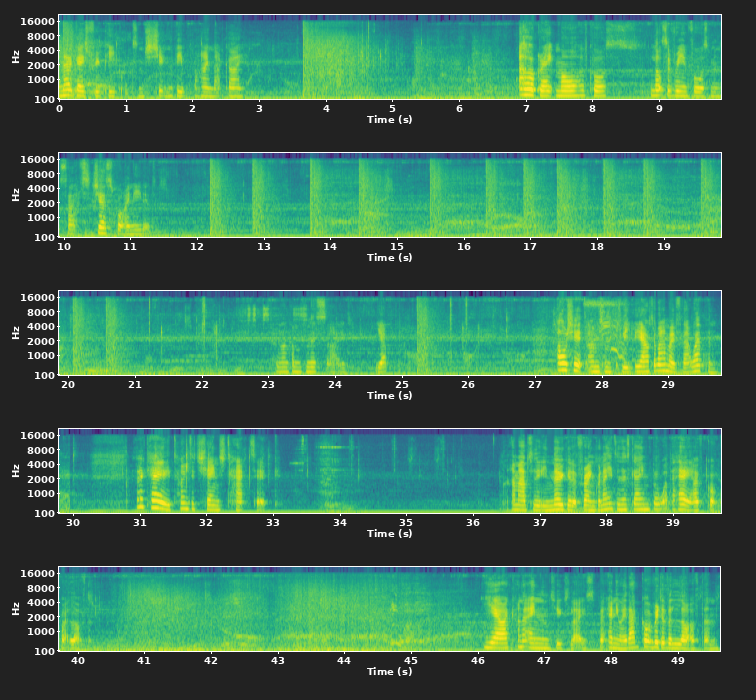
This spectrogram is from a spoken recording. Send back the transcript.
I know it goes through people because I'm shooting the people behind that guy. Oh great, more of course. Lots of reinforcements, that's just what I needed. Anyone coming from this side? Yep. Oh shit, I'm completely out of ammo for that weapon. Okay, time to change tactic. I'm absolutely no good at throwing grenades in this game, but what the hey, I've got quite a lot of them. Yeah, I kind of aimed them too close, but anyway, that got rid of a lot of them.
